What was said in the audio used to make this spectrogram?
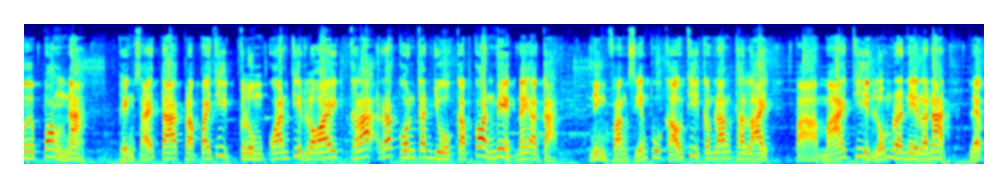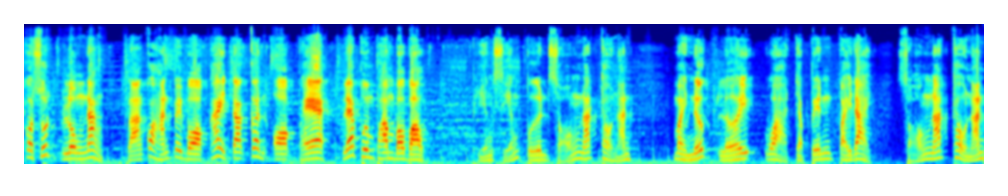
มือป้องหน้า เพ่งสายตากลับไปที่กลุ่มควันที่ลอยคละระคนกันอยู่กับก้อนเมฆในอากาศ นิ่งฟังเสียงภูเขาที่กำลังทลาย ป่าไม้ที่ล้มระเนระนาดแล้วก็สุดลงนั่ง พลางก็หันไปบอกให้ตาเกิลออกแพรและพึมพำเบาๆ เพียงเสียงปืนสองนัดเท่านั้น ไม่นึกเลยว่าจะเป็นไปได้สองนัดเท่านั้น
